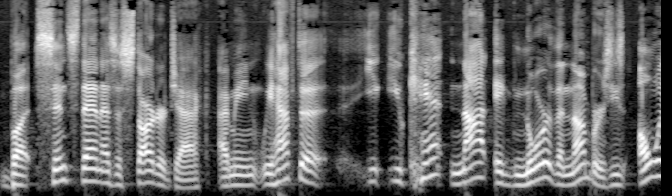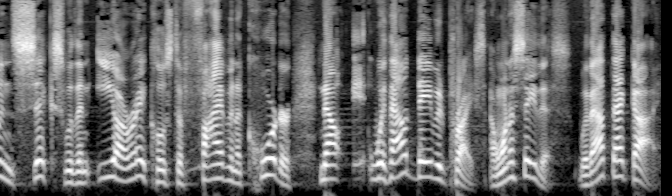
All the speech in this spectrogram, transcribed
but since then, as a starter, Jack, I mean, we have to you, you can't not ignore the numbers. He's 0 6 with an ERA close to five and a quarter. Now, without David Price, I want to say this: without that guy,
